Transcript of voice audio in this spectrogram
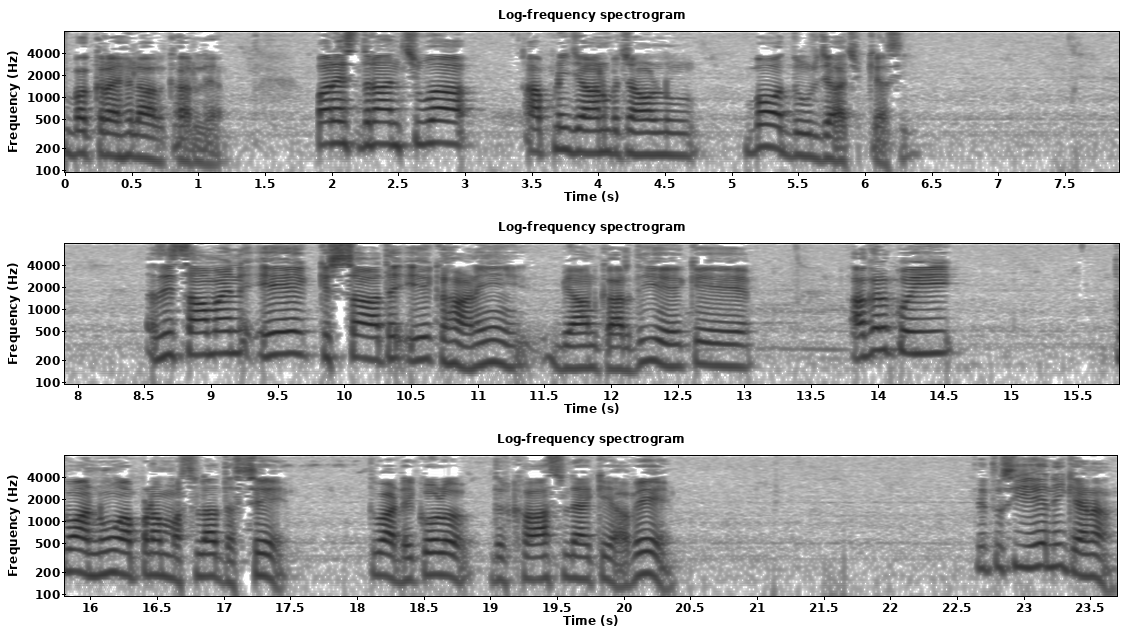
ਬੱਕਰਾ ਹਲਾਲ ਕਰ ਲਿਆ। ਪਰ ਇਸ ਦੌਰਾਨ ਚੂਹਾ ਆਪਣੀ ਜਾਨ ਬਚਾਉਣ ਨੂੰ ਬਹੁਤ ਦੂਰ ਜਾ ਚੁੱਕਿਆ ਸੀ। ਅਜ਼ੀਜ਼ ਸਾਮਨ ਇਹ ਕਿੱਸਾ ਤੇ ਇਹ ਕਹਾਣੀ ਬਿਆਨ ਕਰਦੀ ਹੈ ਕਿ ਅਗਰ ਕੋਈ ਤੁਹਾਨੂੰ ਆਪਣਾ ਮਸਲਾ ਦੱਸੇ, ਤੁਹਾਡੇ ਕੋਲ ਦਰਖਾਸਤ ਲੈ ਕੇ ਆਵੇ, ਤੇ ਤੁਸੀਂ ਇਹ ਨਹੀਂ ਕਹਿਣਾ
